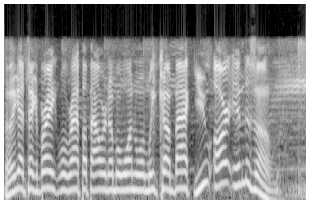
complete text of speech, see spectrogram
Well, we got to take a break. We'll wrap up hour number one when we come back. You are in the zone.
